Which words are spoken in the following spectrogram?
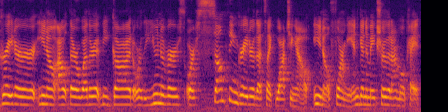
greater you know out there whether it be God or the universe or something greater that's like watching out you know for me and going to make sure that I'm okay.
